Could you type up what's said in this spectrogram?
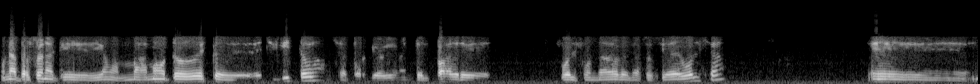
una persona que, digamos, mamó todo esto de, chiquito, o sea, porque obviamente el padre fue el fundador de la sociedad de bolsa. Eh,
